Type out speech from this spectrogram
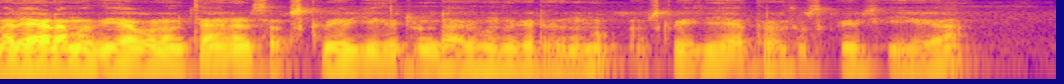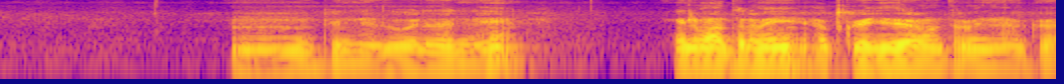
മലയാള മതിയാവോളം ചാനൽ സബ്സ്ക്രൈബ് ചെയ്തിട്ടുണ്ടാകുമെന്ന് കരുതുന്നു. സബ്സ്ക്രൈബ് ചെയ്യാത്തവർ സബ്സ്ക്രൈബ് ചെയ്യുക. പിന്നെ അതുപോലെ തന്നെ എങ്കിൽ മാത്രമേ സബ്സ്ക്രൈബ് ചെയ്താൽ മാത്രമേ നിങ്ങൾക്ക്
